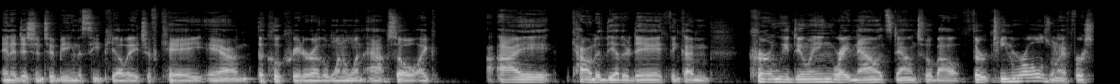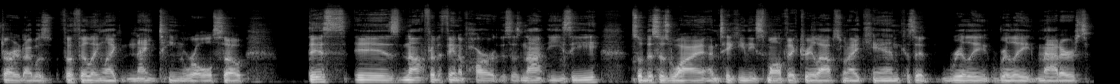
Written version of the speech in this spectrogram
in addition to being the CPO at HFK and the co creator of the one on one app. So, like, I counted the other day, I think I'm currently doing right now, it's down to about 13 roles. When I first started, I was fulfilling like 19 roles. So, this is not for the faint of heart. This is not easy. So, this is why I'm taking these small victory laps when I can, because it really, really matters.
